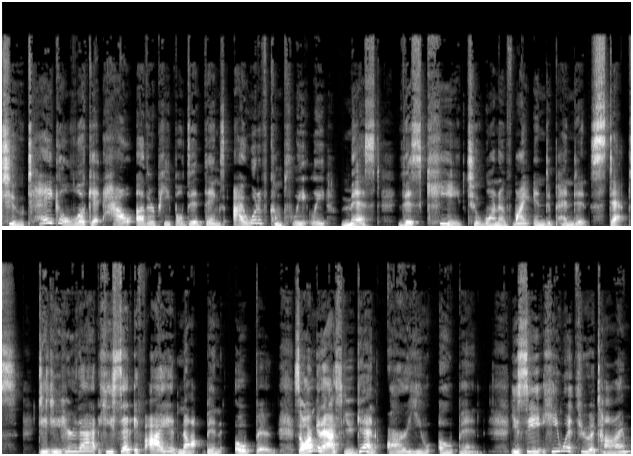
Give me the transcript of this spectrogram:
to take a look at how other people did things, I would have completely missed this key to one of my independent steps. Did you hear that? He said, if I had not been open. So I'm going to ask you again are you open? You see, he went through a time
